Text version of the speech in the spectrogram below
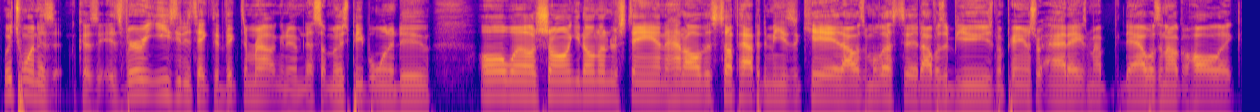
Which one is it? Because it's very easy to take the victim route. You know, that's what most people want to do. Oh, well, Sean, you don't understand. I had all this stuff happen to me as a kid. I was molested. I was abused. My parents were addicts. My dad was an alcoholic.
